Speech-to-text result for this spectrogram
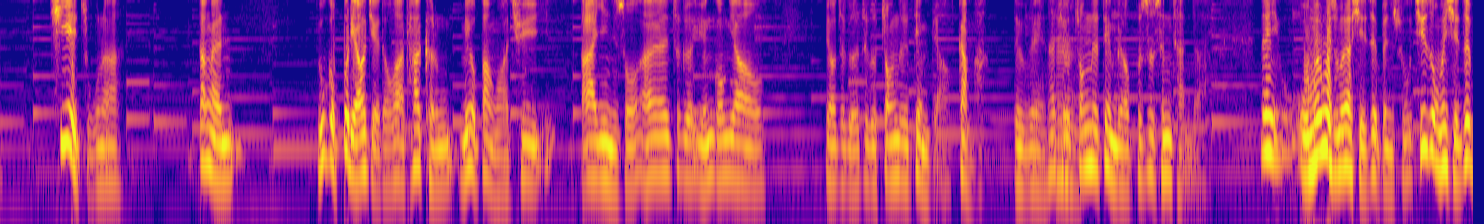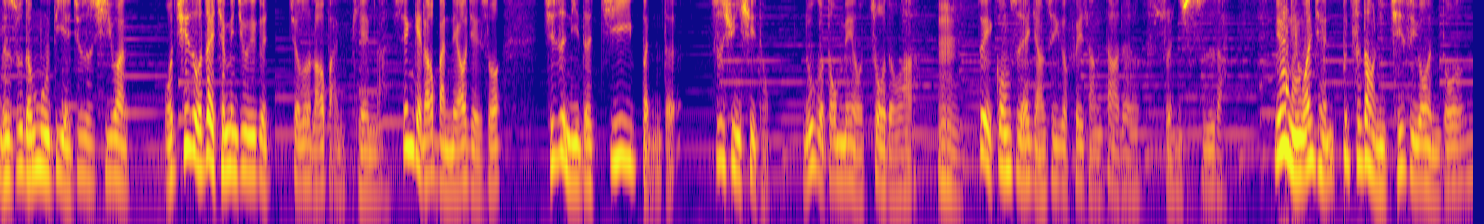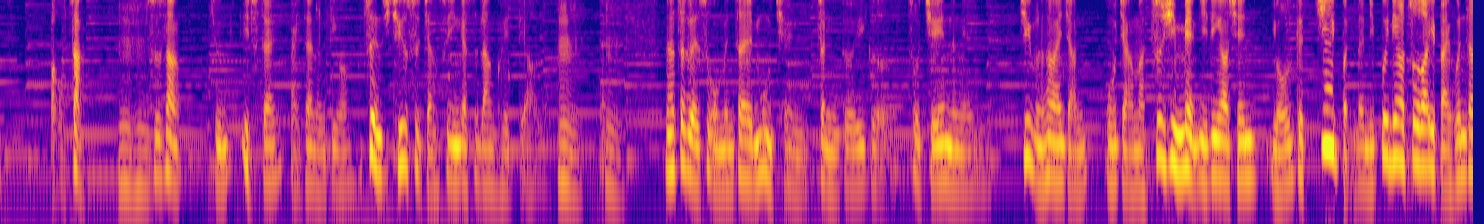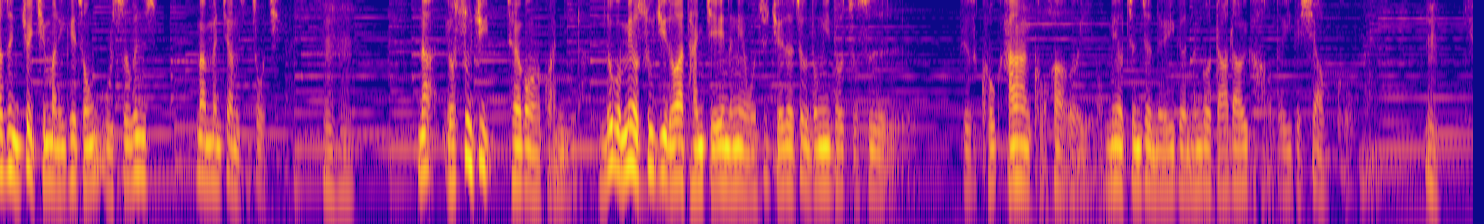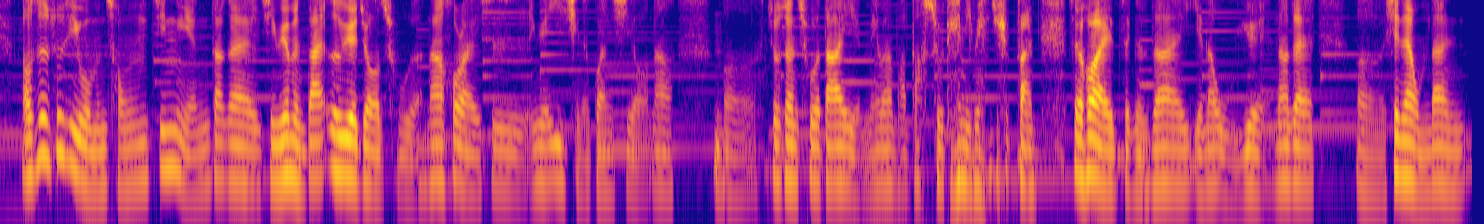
企业主呢。当然，如果不了解的话，他可能没有办法去答应说，哎，这个员工要要这个这个装这个电表干嘛，对不对？他觉得装这电表不是生产的。那我们为什么要写这本书？其实我们写这本书的目的，也就是希望我其实我在前面就有一个叫做老板篇了，先给老板了解说，其实你的基本的资讯系统如果都没有做的话，嗯，对公司来讲是一个非常大的损失啦，因为你完全不知道你其实有很多保障，嗯，事实上。就一直在摆在那个地方，这其实是讲是应该是浪费掉了。嗯嗯，那这个也是我们在目前整个一个做节能能源，基本上来讲，我讲嘛，资讯面一定要先有一个基本的，你不一定要做到一百分，但是你最起码你可以从五十分慢慢这样子做起来。嗯哼，那有数据才有办法管理的。如果没有数据的话，谈节能源，我就觉得这个东西都只是就是口喊喊口号而已，没有真正的一个能够达到一个好的一个效果。嗯。老师的书籍，我们从今年大概其实原本大概二月就要出了，那后来是因为疫情的关系哦，那呃就算出了，大家也没办法到书店里面去翻，所以后来整个在延到五月。那在呃现在我们当然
